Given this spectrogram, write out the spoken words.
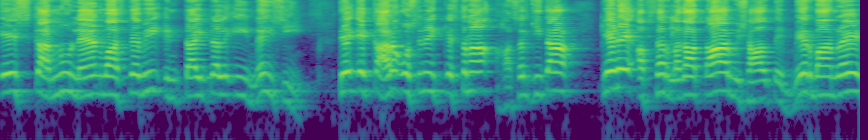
ਇਸ ਘਰ ਨੂੰ ਲੈਣ ਵਾਸਤੇ ਵੀ ਇੰਟਾਈਟਲ ਹੀ ਨਹੀਂ ਸੀ। ਤੇ ਇਹ ਘਰ ਉਸਨੇ ਕਿਸ ਤਰ੍ਹਾਂ ਹਾਸਲ ਕੀਤਾ? ਕਿਹੜੇ ਅਫਸਰ ਲਗਾਤਾਰ ਵਿਸ਼ਾਲ ਤੇ ਮਿਹਰਬਾਨ ਰਹੇ?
